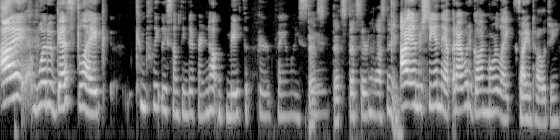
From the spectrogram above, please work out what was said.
I would have guessed like completely something different, not made the their family stare. That's that's that's their last name. I understand that, but I would have gone more like Scientology.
